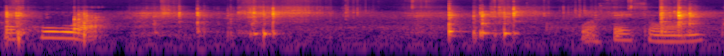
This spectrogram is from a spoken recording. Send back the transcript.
ข้าวคั่ว หัวไส้สอง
